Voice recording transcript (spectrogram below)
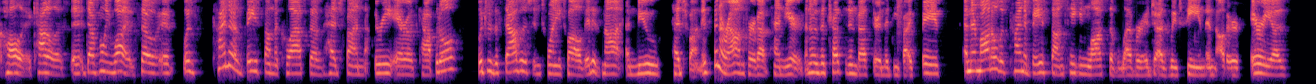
call it a catalyst. It definitely was. So it was kind of based on the collapse of hedge fund Three Arrows Capital, which was established in 2012. It is not a new hedge fund. It's been around for about 10 years and it was a trusted investor in the DeFi space. And their model was kind of based on taking lots of leverage, as we've seen in other areas.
